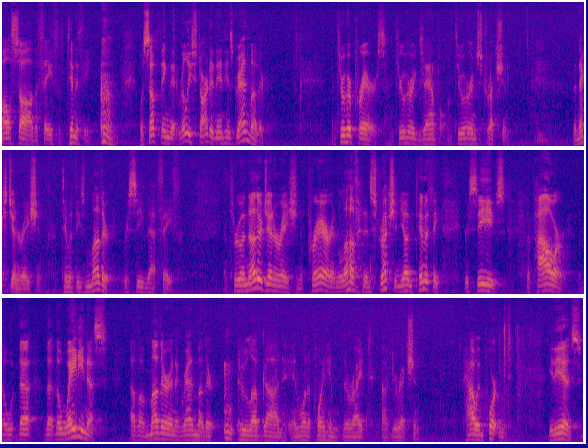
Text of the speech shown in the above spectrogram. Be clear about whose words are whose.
Speaker 1: Paul saw the faith of Timothy was something that really started in his grandmother. And through her prayers, and through her example, and through her instruction, the next generation, Timothy's mother, received that faith. And through another generation of prayer and love and instruction, young Timothy receives the power, the, the, the, the weightiness of a mother and a grandmother who love God and want to point him the right uh, direction. How important it is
